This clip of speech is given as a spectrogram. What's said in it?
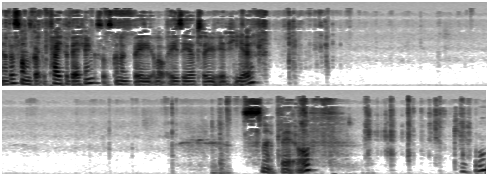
Now this one's got the paper backing, so it's going to be a lot easier to adhere. Snip that off. Careful.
